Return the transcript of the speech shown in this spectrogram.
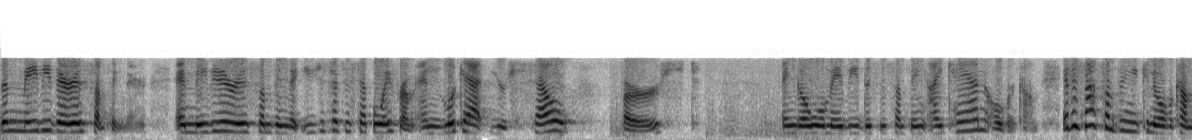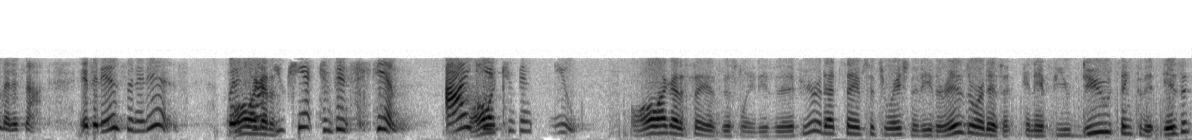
then maybe there is something there, and maybe there is something that you just have to step away from and look at yourself first and go, well, maybe this is something I can overcome. If it's not something you can overcome, then it's not. If it is, then it is. But All I it's not, gotta- you can't convince him. I can't convince you. All I got to say is this, ladies: that if you're in that same situation, it either is or it isn't. And if you do think that it isn't,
